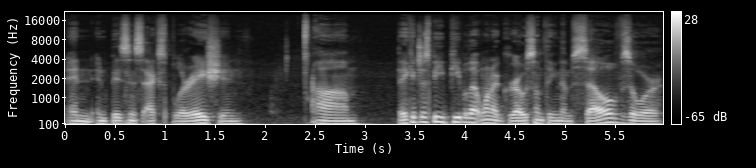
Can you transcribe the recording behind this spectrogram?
and, and business exploration. Um, they could just be people that want to grow something themselves or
